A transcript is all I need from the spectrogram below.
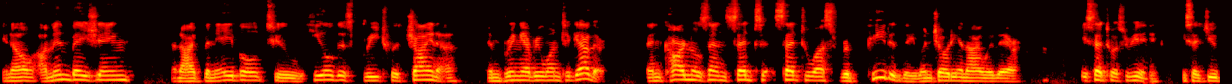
You know, I'm in Beijing and I've been able to heal this breach with China and bring everyone together. And Cardinal Zen said to, said to us repeatedly when Jody and I were there, he said to us repeatedly, he says, You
